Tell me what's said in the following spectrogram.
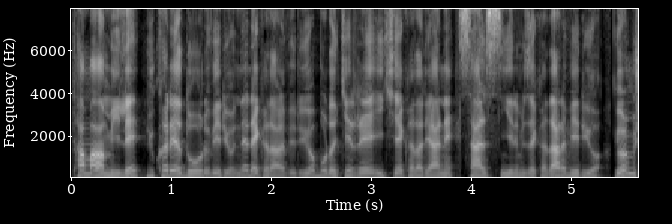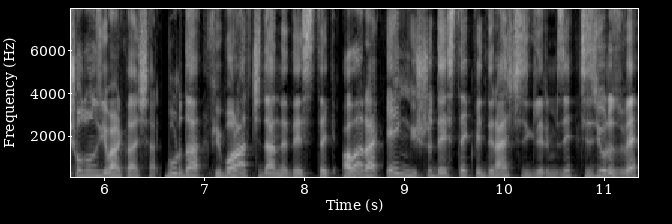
tamamıyla yukarıya doğru veriyor. Nereye kadar veriyor? Buradaki R2'ye kadar yani sell sinyalimize kadar veriyor. Görmüş olduğunuz gibi arkadaşlar burada Fibonacci'den de destek alarak en güçlü destek ve direnç çizgilerimizi çiziyoruz ve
